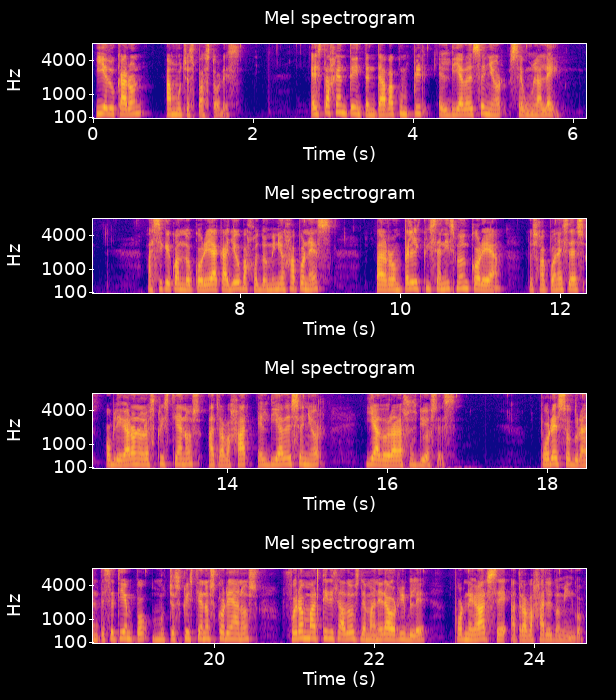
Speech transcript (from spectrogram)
y educaron a muchos pastores. Esta gente intentaba cumplir el Día del Señor según la ley. Así que cuando Corea cayó bajo el dominio japonés, para romper el cristianismo en Corea, los japoneses obligaron a los cristianos a trabajar el Día del Señor y adorar a sus dioses. Por eso, durante ese tiempo, muchos cristianos coreanos fueron martirizados de manera horrible por negarse a trabajar el domingo.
